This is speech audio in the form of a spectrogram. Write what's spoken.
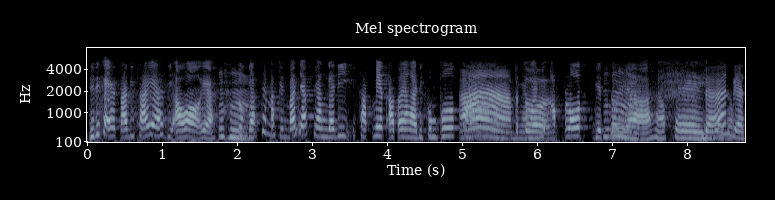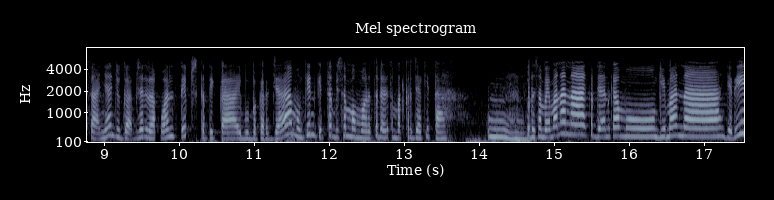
Jadi kayak tadi saya di awal ya, Mhm. tugasnya makin banyak yang nggak di submit atau yang nggak dikumpulkan, Ah, yang betul. nggak di upload gitu Mhm. ya. Oke. iya, Dan Dok. biasanya juga bisa dilakukan tips ketika ibu bekerja, mungkin kita bisa memonitor dari tempat kerja kita. Hmm. Udah sampai mana nak kerjaan kamu? Gimana? Jadi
